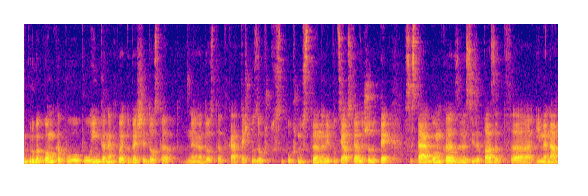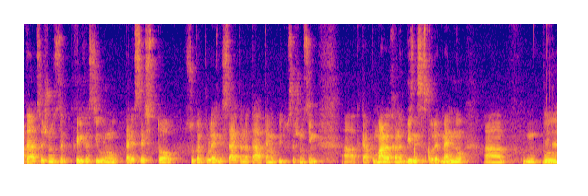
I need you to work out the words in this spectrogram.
груба гонка по, по интернет, което беше доста, доста така тежко за общността нали, по цял свят, защото те с тази гонка, за да си запазят а, имената, всъщност закриха сигурно 50-100 супер полезни сайта на тази тема, които всъщност им а, така помагаха на бизнеса според мен, но а, по да.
